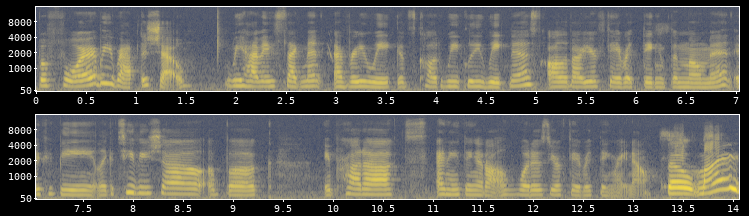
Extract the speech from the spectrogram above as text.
Before we wrap the show, we have a segment every week. It's called Weekly Weakness, all about your favorite thing at the moment. It could be like a TV show, a book, a product, anything at all. What is your favorite thing right now? So my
